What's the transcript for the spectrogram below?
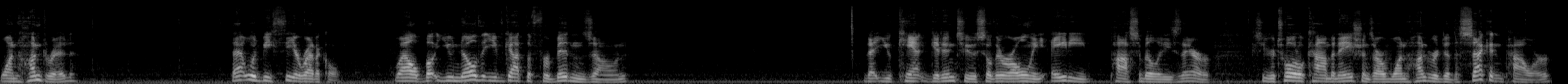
100, that would be theoretical. Well, but you know that you've got the forbidden zone that you can't get into, so there are only 80 possibilities there. So your total combinations are 100 to the second power,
